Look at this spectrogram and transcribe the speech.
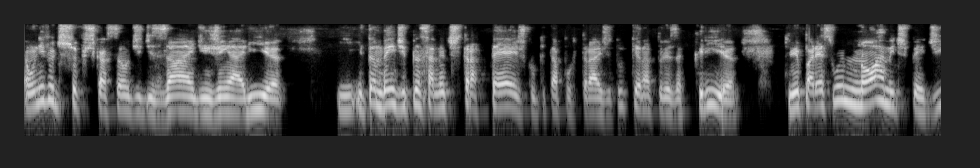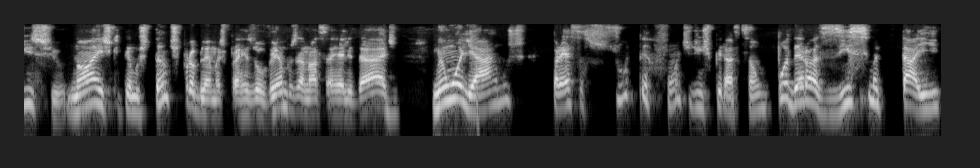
é um nível de sofisticação, de design, de engenharia e, e, também de pensamento estratégico que está por trás de tudo que a natureza cria, que me parece um enorme desperdício, nós que temos tantos problemas para resolvermos a nossa realidade, não olharmos para essa super fonte de inspiração poderosíssima que está aí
